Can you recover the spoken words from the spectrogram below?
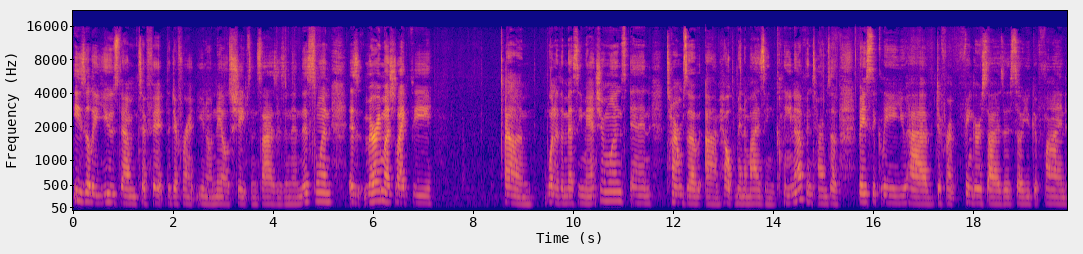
easily use them to fit the different you know nail shapes and sizes. And then this one is very much like the um one of the Messy Mansion ones in terms of um, help minimizing cleanup in terms of basically you have different finger sizes so you could find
